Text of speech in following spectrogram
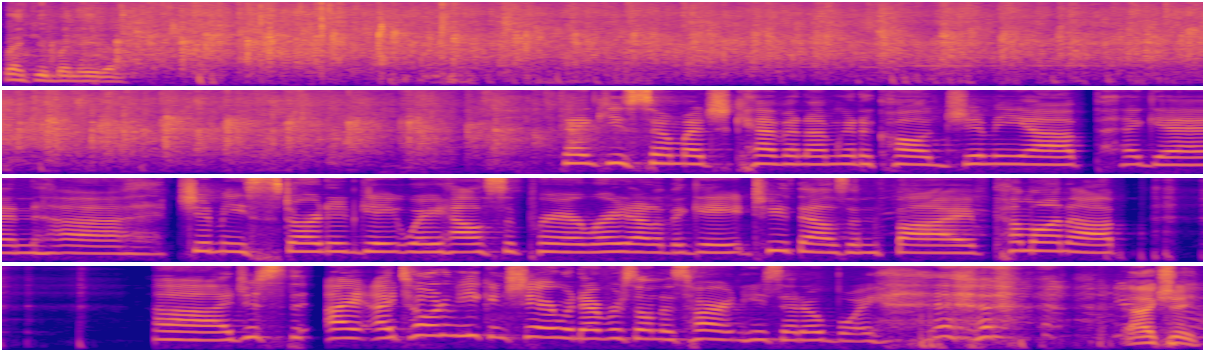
Thank you, Bonita. Thank you so much, Kevin. I'm going to call Jimmy up again. Uh, Jimmy started Gateway House of Prayer right out of the gate, 2005. Come on up. Uh, I just, I, I told him he can share whatever's on his heart, and he said, "Oh boy." Actually,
